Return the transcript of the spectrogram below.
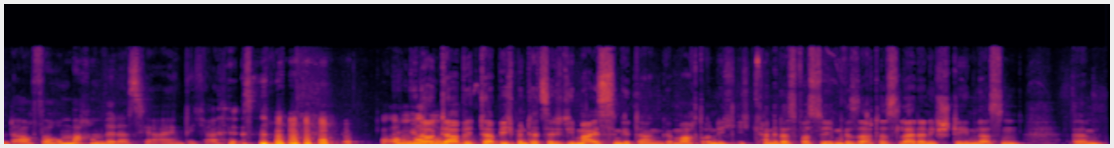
Und auch, warum machen wir das hier eigentlich alles? Warum Genau, da, da habe ich mir tatsächlich die meisten Gedanken gemacht und ich, ich kann dir das, was du eben gesagt hast, leider nicht stehen lassen. Ähm,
